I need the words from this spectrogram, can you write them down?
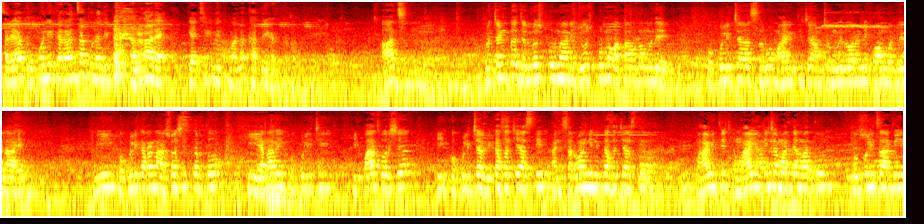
सगळ्या खोपोलीकरांचा कुलदीपक ठरणार आहे याची मी तुम्हाला खात्री व्यक्त करतो. आज प्रचंड जल्लोषपूर्ण आणि जोशपूर्ण वातावरणामध्ये खोपोलीच्या सर्व महायुतीच्या आमच्या उमेदवारांनी फॉर्म भरलेला आहे. मी खोपोलीकरांना आश्वासित करतो की येणारी खोपोलीची ही पाच वर्ष ही खोपोलीच्या विकासाची असतील आणि सर्वांगीण विकासाची असतील. महायुती महायुतीच्या माध्यमातून खोपोलीचा आम्ही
